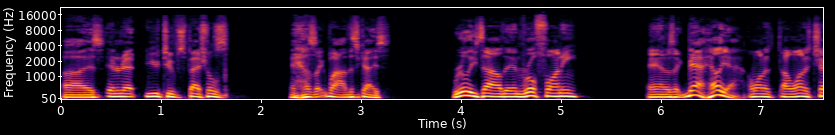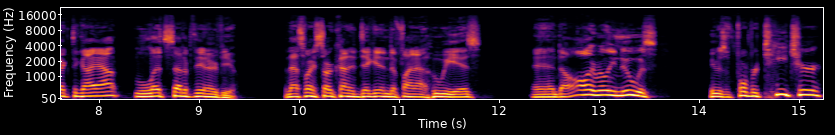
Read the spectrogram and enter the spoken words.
uh, his internet YouTube specials. And I was like, wow, this guy's really dialed in, real funny. And I was like, yeah, hell yeah. I want to I want to check the guy out. Let's set up the interview. And that's when I started kind of digging in to find out who he is. And uh, all I really knew was he was a former teacher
